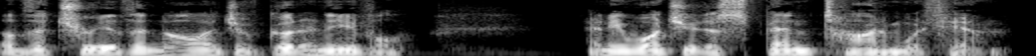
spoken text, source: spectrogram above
of the tree of the knowledge of good and evil. And he wants you to spend time with him.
